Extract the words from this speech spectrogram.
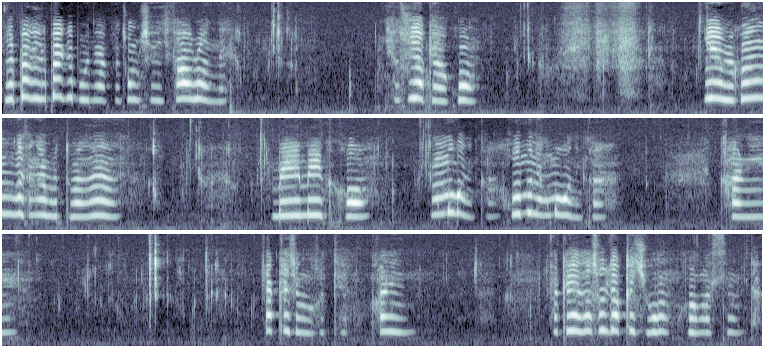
내 빨개 빨개 보이네 약간 조금씩 이제 다 올라왔네. 계속 수약해갖고 이게 왜 그런가 생각해봤더만은 매일매일 그거 약 먹으니까 호르몬 약 먹으니까 간이 약해진 것 같아요. 간이 약해져서 술도 약해지고 그런 것 같습니다.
